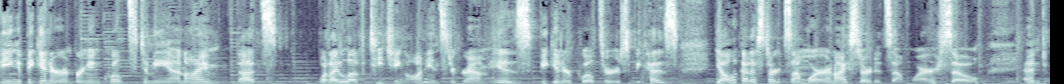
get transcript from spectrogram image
being a beginner and bringing quilts to me. And I'm, that's what I love teaching on Instagram is beginner quilters because y'all got to start somewhere and I started somewhere. So, and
